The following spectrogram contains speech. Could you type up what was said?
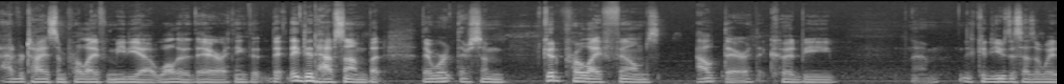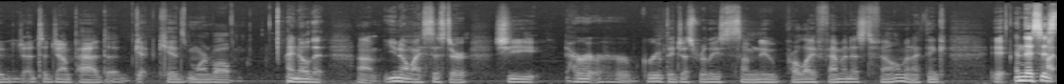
advertise some pro life media while they're there. I think that they, they did have some, but there were there's some good pro life films out there that could be um, you could use this as a way to, to jump pad to get kids more involved. I know that um, you know my sister. She her her group they just released some new pro life feminist film, and I think. It, and this is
